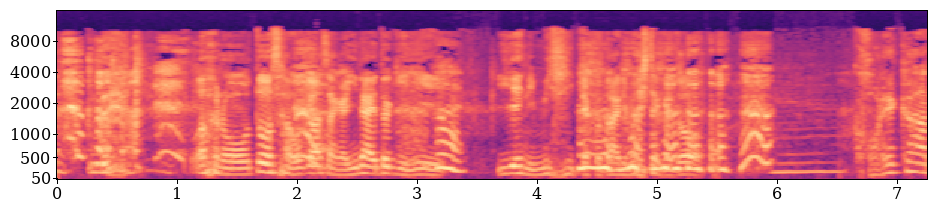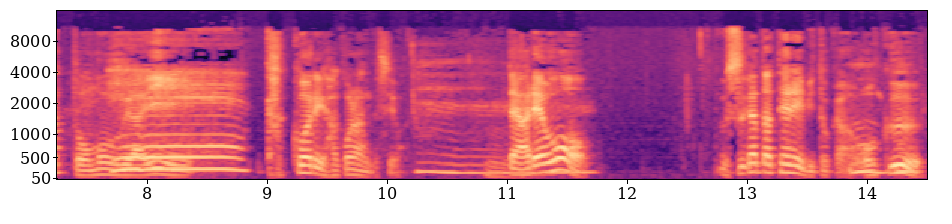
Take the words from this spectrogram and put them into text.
って、であのお父さんお母さんがいない時にはい。家に見に行ったことありましたけどこれかと思うぐらいかっこ悪い箱なんですよ。へであれを薄型テレビとか置く、うん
